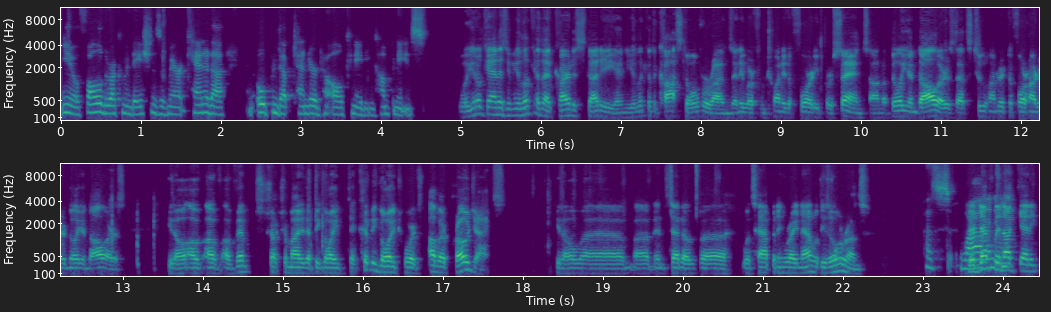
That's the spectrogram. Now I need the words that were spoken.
you know followed the recommendations of merit canada and opened up tender to all canadian companies Well, you know, Candice, if you look at that Cardus study and you look at the cost overruns, anywhere from 20 to 40 percent on a billion dollars, that's 200 to 400 million dollars, you know, of, of, of, infrastructure money that be going that could be going towards other projects, you know, uh, uh, instead of uh, what's happening right now with these overruns. That's wild. They're definitely not getting,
